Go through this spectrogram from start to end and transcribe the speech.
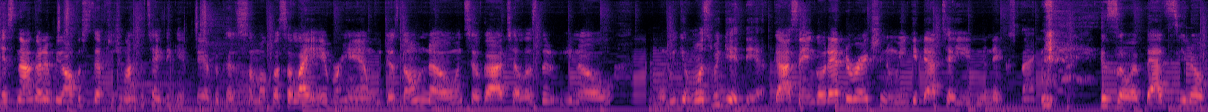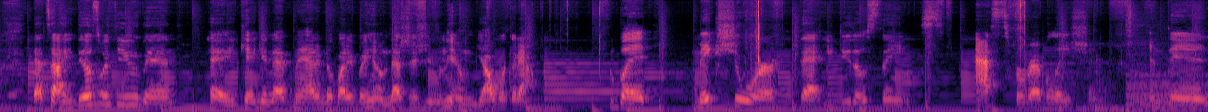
it's not going to be all the steps that you're going to have to take to get there because some of us are like Abraham. We just don't know until God tell us that, you know, when we get once we get there, God saying go that direction, and we get there, I'll tell you the next thing. so if that's you know that's how He deals with you, then hey, can't get that mad at nobody but Him. That's just you and Him. Y'all work it out. But make sure that you do those things. Ask for revelation, and then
